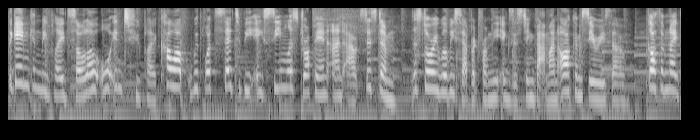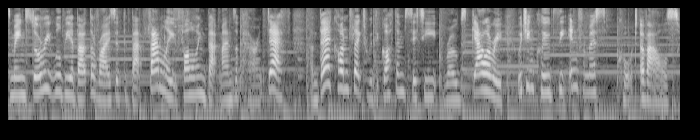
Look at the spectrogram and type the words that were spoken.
The game can be played solo or in two player co op with what's said to be a seamless drop in and out system. The story will be separate from the existing Batman Arkham series, though. Gotham Knights' main story will be about the rise of the Bat family following Batman's apparent death, and their conflict with the Gotham City Rogues Gallery, which includes the infamous Court of Owls.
